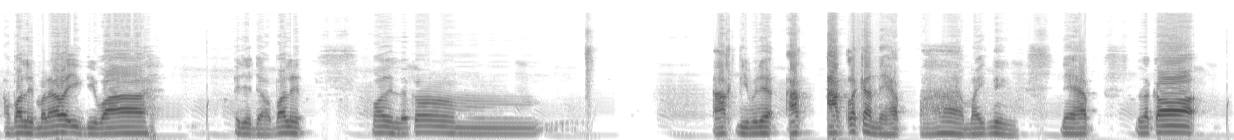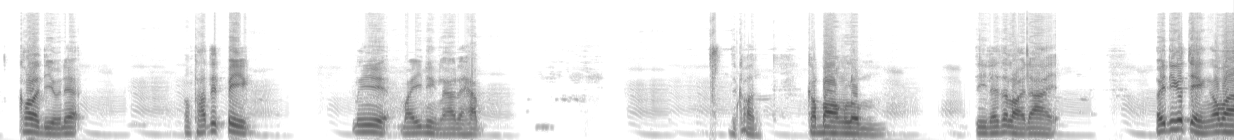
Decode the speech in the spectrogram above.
เอา Barrett มาแล้วอะไรอีกดีว่าเดี๋ยวเดี๋ยว Barrett Barrett แล้วก็อาร์คดีไหมเนี่ยอาร์คอาร์คแล้วกันนะครับอ่ามาอีกหนึ่งนะครับ แล้วก็ข้อละเดียวเนี่ยรองเท้าติดปีกนี่มาอีกหนึ่งแล้วนะครับเดี๋ยวก่อนกระบองลม ตีแล้วจะลอยได้ เฮ้ยนี่ก็เจ๋งเอามา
